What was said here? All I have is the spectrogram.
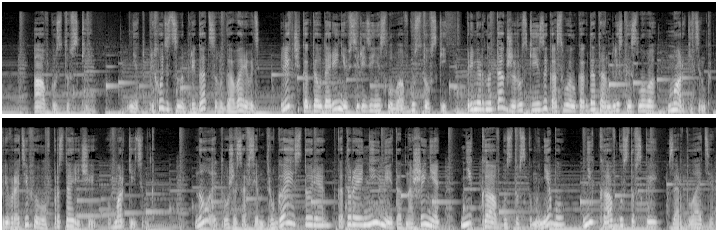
«Августовский». Нет, приходится напрягаться, выговаривать. Легче, когда ударение в середине слова «августовский». Примерно так же русский язык освоил когда-то английское слово «маркетинг», превратив его в просторечие, в маркетинг. Но это уже совсем другая история, которая не имеет отношения ни к августовскому небу, ни к августовской зарплате.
